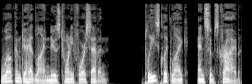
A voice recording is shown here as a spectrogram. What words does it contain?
Welcome to Headline News 24/7. Please click like and subscribe.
